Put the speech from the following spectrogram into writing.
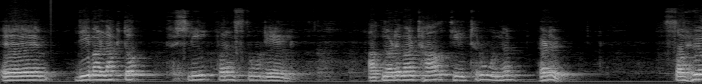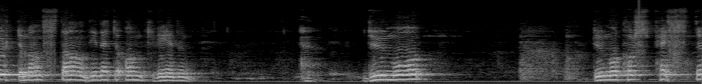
eh, de var lagt opp slik for en stor del at når det var talt til troende Hør nå så hørte man stadig dette omkvedet. Du må du må korsfeste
